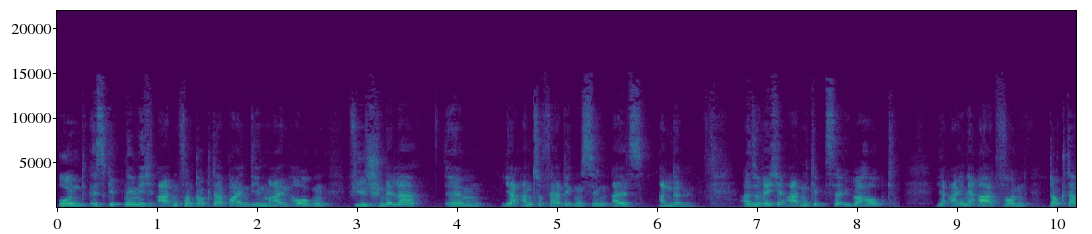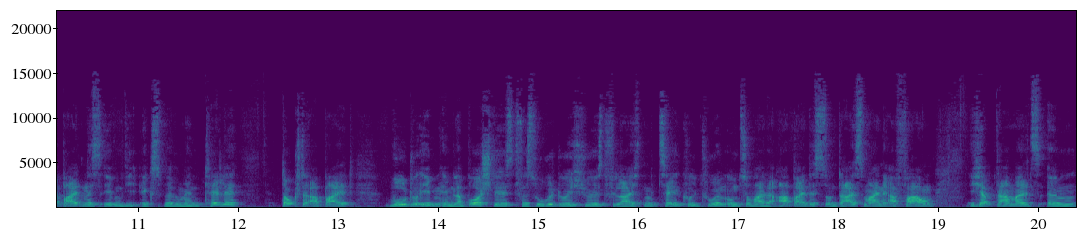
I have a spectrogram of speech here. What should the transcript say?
Und es gibt nämlich Arten von Doktorarbeiten, die in meinen Augen viel schneller ähm, ja, anzufertigen sind als andere. Also welche Arten gibt es da überhaupt? Ja, eine Art von Doktorarbeiten ist eben die experimentelle Doktorarbeit, wo du eben im Labor stehst, Versuche durchführst, vielleicht mit Zellkulturen und so weiter arbeitest. Und da ist meine Erfahrung, ich habe damals ähm,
